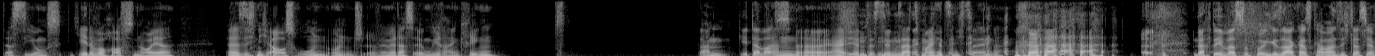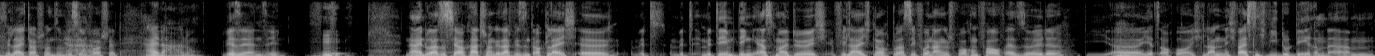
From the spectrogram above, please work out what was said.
dass die Jungs jede Woche aufs Neue äh, sich nicht ausruhen. Und äh, wenn wir das irgendwie reinkriegen, dann geht da was. Dann, äh, ja, das, den Satz mache ich jetzt nicht zu Ende. Nach dem, was du vorhin gesagt hast, kann man sich das ja vielleicht auch schon so ein bisschen vorstellen. Keine Ahnung. Wir werden sehen. Nein, du hast es ja auch gerade schon gesagt, wir sind auch gleich äh, mit, mit, mit dem Ding erstmal durch. Vielleicht noch, du hast sie vorhin angesprochen, VfR Sölde, die äh, mhm. jetzt auch bei euch landen. Ich weiß nicht, wie du deren, ähm,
